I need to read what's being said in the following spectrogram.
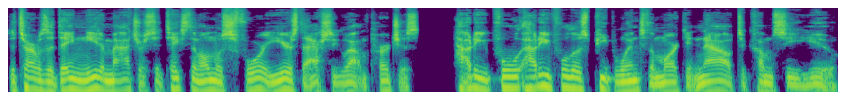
determines that they need a mattress, it takes them almost four years to actually go out and purchase. How do you pull, how do you pull those people into the market now to come see you?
